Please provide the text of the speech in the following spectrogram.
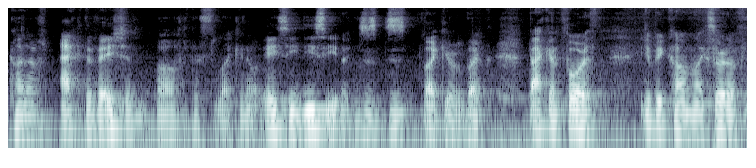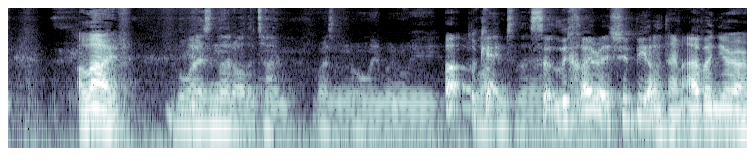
kind of activation of this like you know ACDC, like, zzz, like you're like back and forth. You become like sort of alive. But why isn't that all the time? Why isn't it only when we Oh, walk okay. into the? So lichayra it should be all the time. Ava and Yira are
